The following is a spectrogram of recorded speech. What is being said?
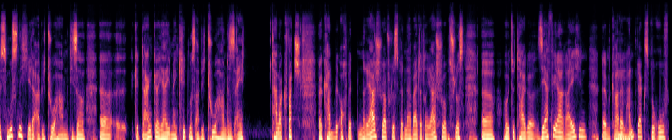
es muss nicht jeder Abitur haben. Dieser äh, Gedanke, ja, mein Kind muss Abitur haben, das ist eigentlich totaler Quatsch. Man kann mit, auch mit einem Realschulabschluss, mit einem erweiterten Realschulabschluss äh, heutzutage sehr viel erreichen, ähm, gerade Mhm. im Handwerksberuf,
